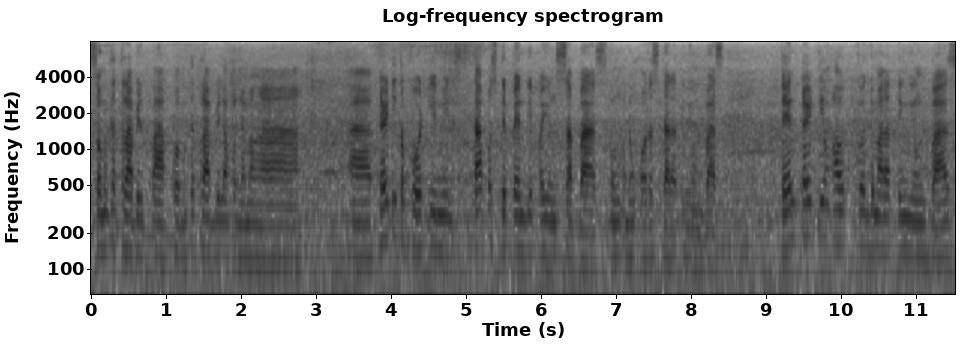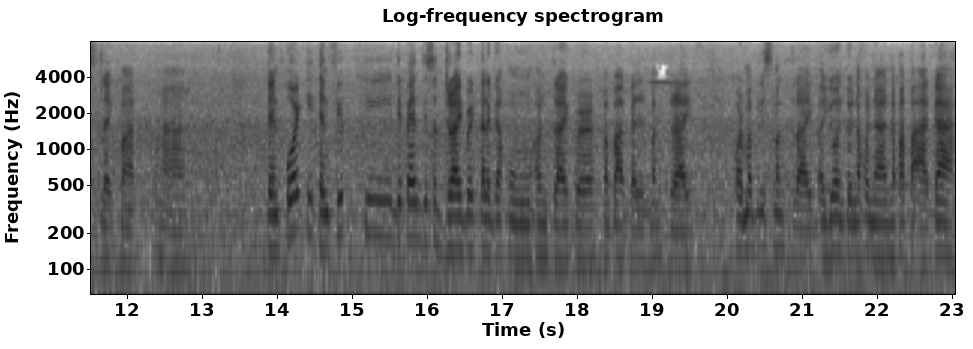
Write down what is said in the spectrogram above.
So magta-travel pa ako. Magta-travel ako ng mga ah, 30 to 40 minutes. Tapos depende pa yun sa bus kung anong oras darating yung bus. 10.30 yung out ko, dumarating yung bus like mga mga 10.40, 10.50, depende sa driver talaga kung ang driver mabagal mag-drive or mabilis mag-drive. Ayun, doon ako na napapaaga.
